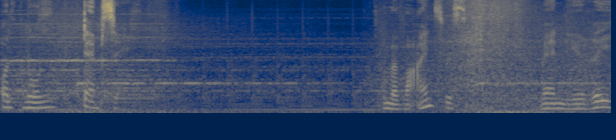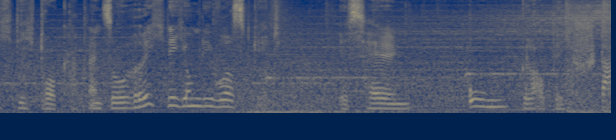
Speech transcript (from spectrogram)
und nun Dempsey. Und wenn wir eins wissen, wenn die richtig Druck hat, wenn es so richtig um die Wurst geht, ist Helen unglaublich stark.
